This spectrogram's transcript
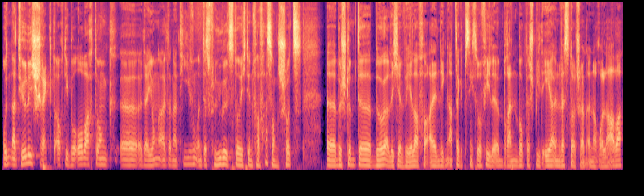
und natürlich schreckt auch die Beobachtung äh, der jungen Alternativen und des Flügels durch den Verfassungsschutz äh, bestimmte bürgerliche Wähler vor allen Dingen ab. Da gibt es nicht so viele in Brandenburg, das spielt eher in Westdeutschland eine Rolle. Aber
